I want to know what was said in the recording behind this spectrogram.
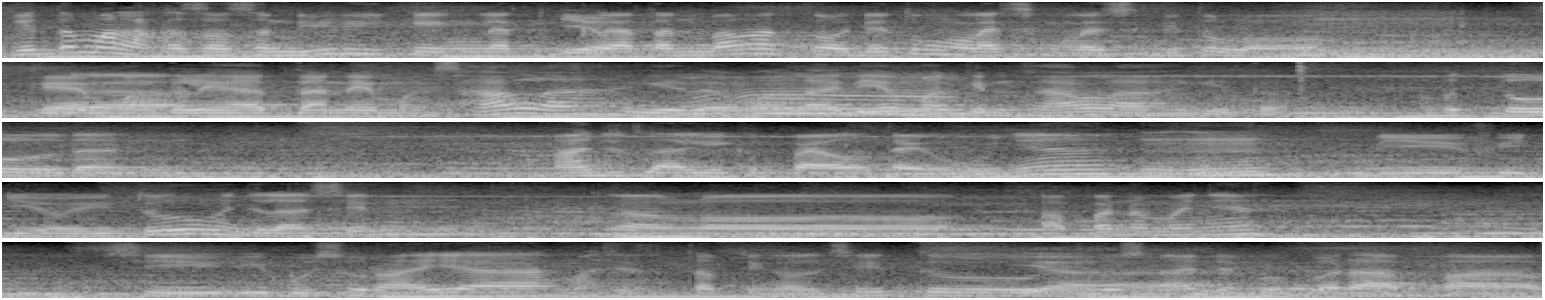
kita malah kesel sendiri kayak ngeliat Yep. kelihatan banget kalau dia tuh ngeles-ngeles gitu loh. Hmm, kayak Nggak- emang kelihatan emang salah gitu, malah dia Hmm. makin salah gitu. Betul dan lanjut lagi ke PLTU-nya Mm-mm. di video itu ngejelasin kalau apa namanya si Ibu Suraya masih tetap tinggal di situ. Ya. Terus ada beberapa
